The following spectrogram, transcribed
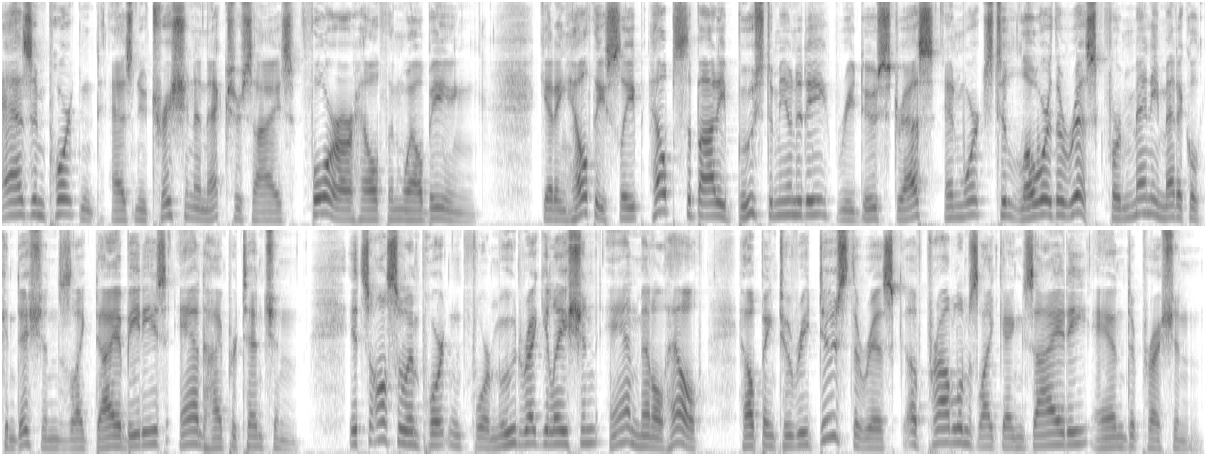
as important as nutrition and exercise for our health and well being. Getting healthy sleep helps the body boost immunity, reduce stress, and works to lower the risk for many medical conditions like diabetes and hypertension. It's also important for mood regulation and mental health, helping to reduce the risk of problems like anxiety and depression.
